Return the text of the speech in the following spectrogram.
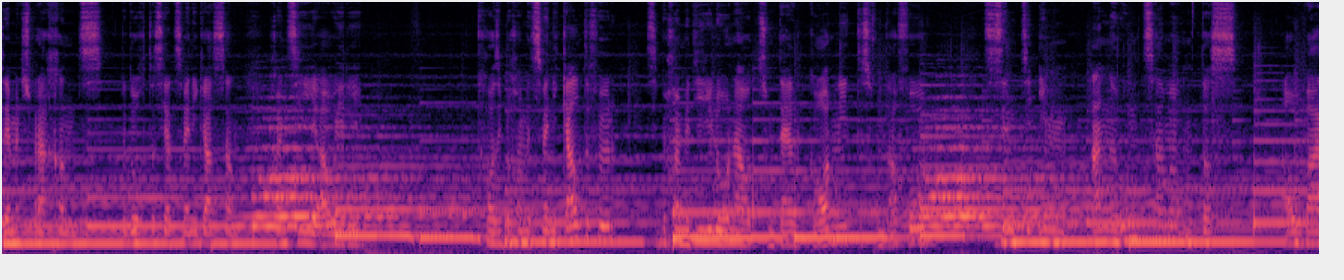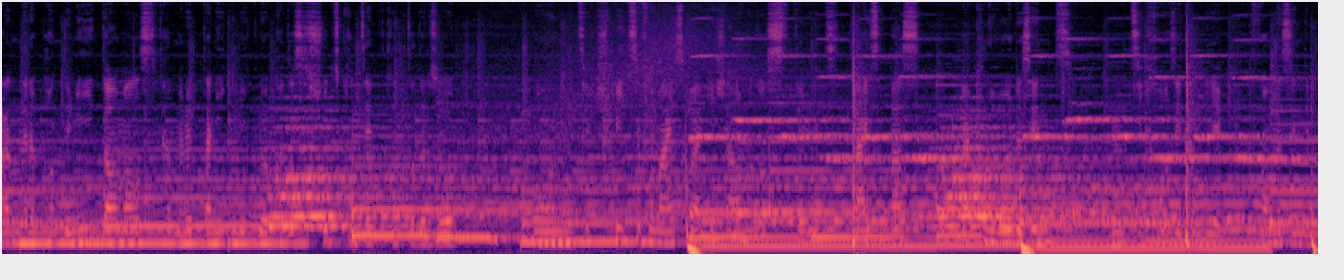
Dementsprechend, dadurch, dass sie zu wenig essen haben, können sie auch ihre quasi bekommen zu wenig Geld dafür. Sie bekommen ihre Lohn auch zum Teil gar nicht, das kommt auch vor. Sie sind im engen Raum zusammen und das auch während einer Pandemie damals, da hat man nicht dann irgendwie geschaut, dass es Schutzkonzept gibt oder so. Und die Spitze vom Eisberg ist auch noch, dass die Leute die Reisepässe weggenommen worden sind und sie quasi dann wie gefangen sind im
